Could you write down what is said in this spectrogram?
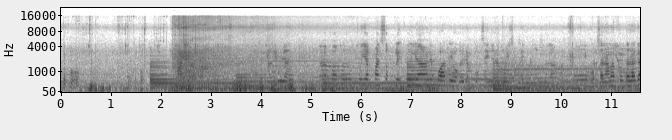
Ito po. oh. Ito po. Ate, isang daan po yan. Wala po ako po yung pansukli po yan. Ano po ate, okay lang po. Sa inyo na po yung sukli. Salamat po. Sige po. Salamat po talaga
